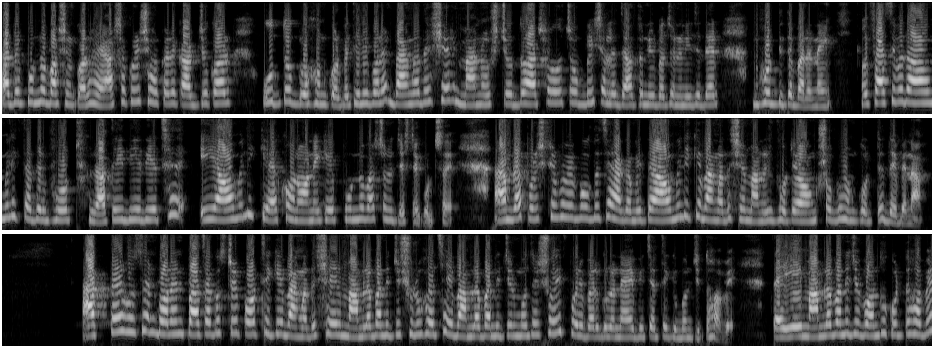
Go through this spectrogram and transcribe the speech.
তাদের পুনর্বাসন করা হয়। আশা করি সরকারের কার্যকর উদ্যোগ গ্রহণ করবে। তিনি বলেন, বাংলাদেশের মানুষ চোদ্দ, আঠারো চব্বিশ সালে জাতীয় নির্বাচনে নিজেদের ভোট দিতে পারে নাই। ওই ফ্যাসিবাদ আওয়ামী লীগ তাদের ভোট রাতেই দিয়ে দিয়েছে। এই আওয়ামী লীগকে এখন অনেকে পুনর্বাসনের চেষ্টা করছে। আমরা পরিষ্কারভাবে বলতে চাই, আগামীতে আওয়ামী লীগকে বাংলাদেশের মানুষ ভোটে অংশগ্রহণ করতে দেবে না। আক্তার হোসেন বলেন, পাঁচ আগস্টের পর থেকে বাংলাদেশের মামলা বাণিজ্য শুরু হয়েছে। এই মামলা বাণিজ্যের মধ্যে শহীদ পরিবারগুলো ন্যায় বিচার থেকে বঞ্চিত হবে। তাই এই মামলা বাণিজ্য বন্ধ করতে হবে।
